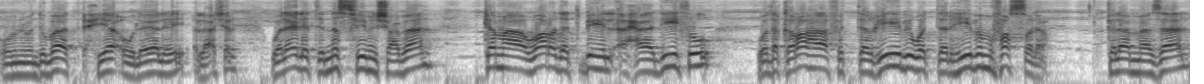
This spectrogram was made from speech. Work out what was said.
ومن المندوبات إحياء ليالي العشر. وليلة النصف من شعبان كما وردت به الأحاديث وذكرها في الترغيب والترهيب مفصلة. كلام ما زال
